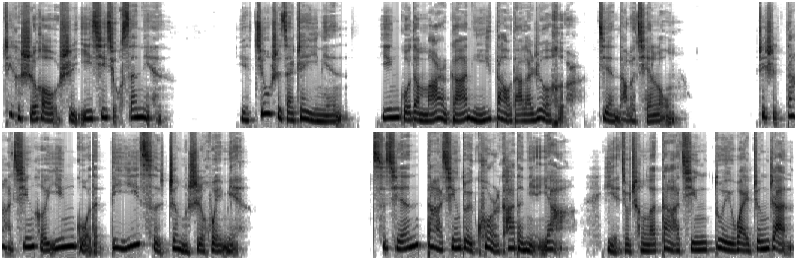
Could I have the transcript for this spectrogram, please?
这个时候是一七九三年，也就是在这一年，英国的马尔嘎尼到达了热河，见到了乾隆。这是大清和英国的第一次正式会面。此前，大清对库尔喀的碾压，也就成了大清对外征战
